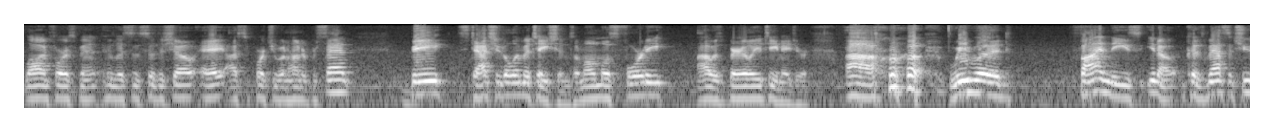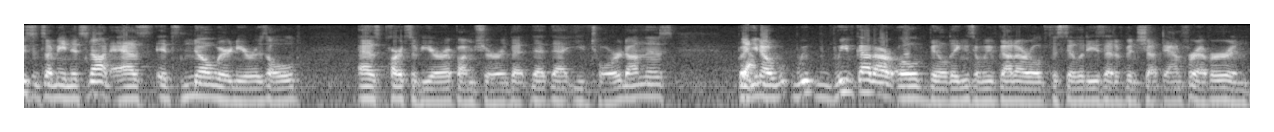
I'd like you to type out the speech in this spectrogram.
law enforcement who listens to the show, a I support you 100%. B, statute of limitations. I'm almost 40. I was barely a teenager. Uh, we would find these, you know, because Massachusetts, I mean, it's not as, it's nowhere near as old as parts of Europe, I'm sure, that, that, that you toured on this. But, Yeah. you know, we, we've got our old buildings and we've got our old facilities that have been shut down forever. And,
